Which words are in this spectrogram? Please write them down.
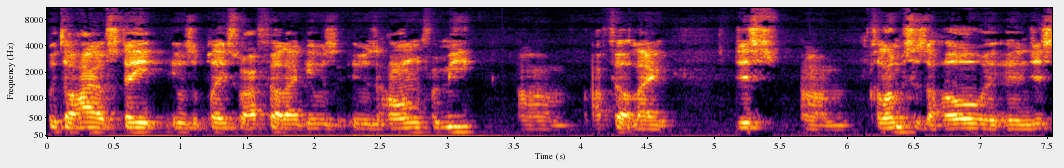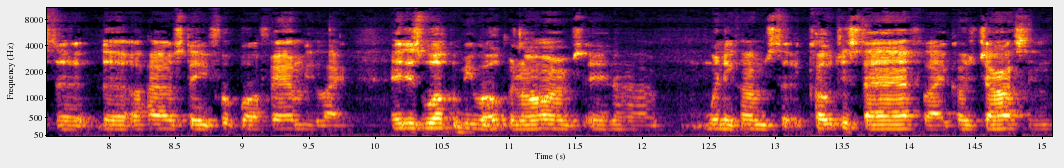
with Ohio State, it was a place where I felt like it was it was a home for me. Um, I felt like just um, Columbus as a whole and, and just the, the Ohio State football family, like they just welcomed me with open arms. And uh, when it comes to coaching staff, like Coach Johnson,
